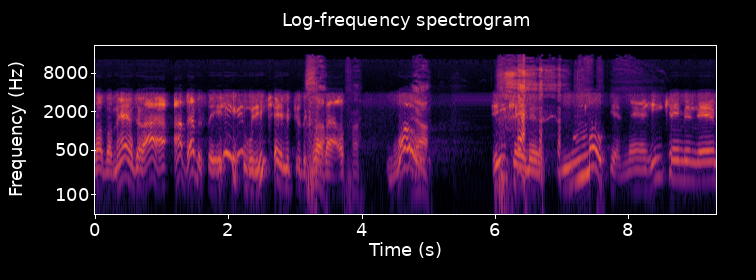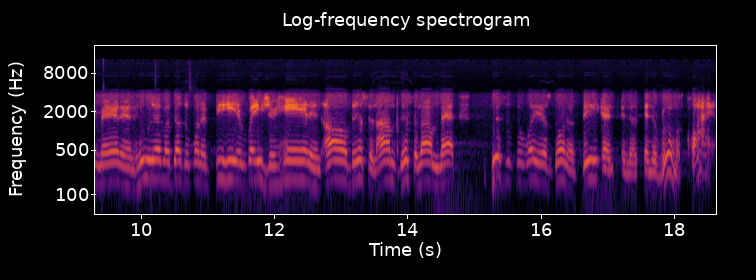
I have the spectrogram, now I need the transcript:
of a manager I, I've ever seen when he came into the clubhouse. Whoa. Yeah. He came in smoking, man. He came in there, man, and whoever doesn't want to be here, raise your hand and all this, and I'm this and I'm that. This is the way it's going to be, and, and, the, and the room was quiet.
